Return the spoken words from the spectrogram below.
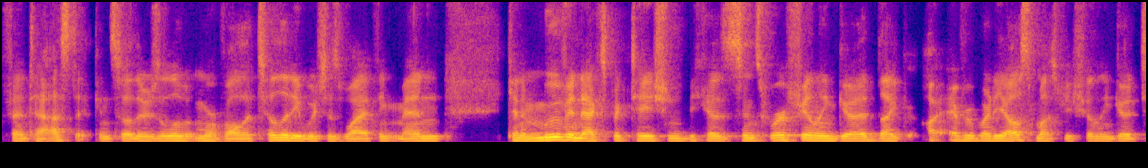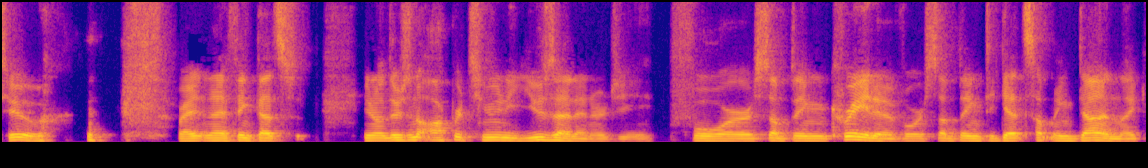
fantastic. And so there's a little bit more volatility, which is why I think men kind of move into expectation because since we're feeling good, like uh, everybody else must be feeling good too. right. And I think that's you know there's an opportunity to use that energy for something creative or something to get something done. Like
